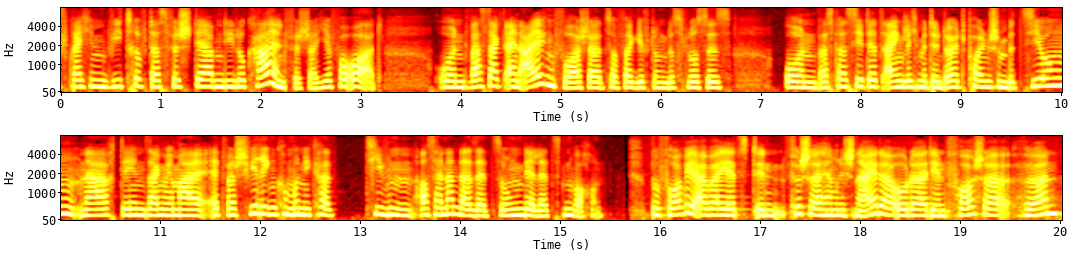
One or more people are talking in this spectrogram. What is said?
sprechen, wie trifft das Fischsterben die lokalen Fischer hier vor Ort? Und was sagt ein Algenforscher zur Vergiftung des Flusses? Und was passiert jetzt eigentlich mit den deutsch-polnischen Beziehungen nach den, sagen wir mal, etwas schwierigen kommunikativen Auseinandersetzungen der letzten Wochen? Bevor wir aber jetzt den Fischer Henry Schneider oder den Forscher hören,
